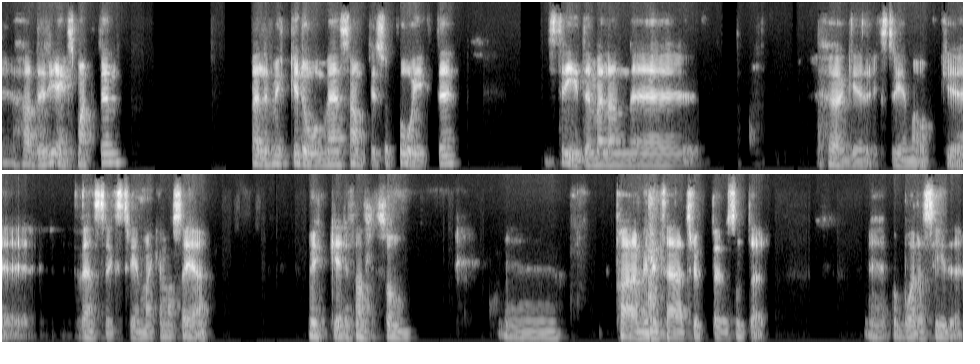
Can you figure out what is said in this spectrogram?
eh, hade regeringsmakten väldigt mycket då, men samtidigt så pågick det strider mellan eh, högerextrema och eh, vänsterextrema kan man säga. Mycket. Det fanns liksom eh, paramilitära trupper och sånt där eh, på båda sidor.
